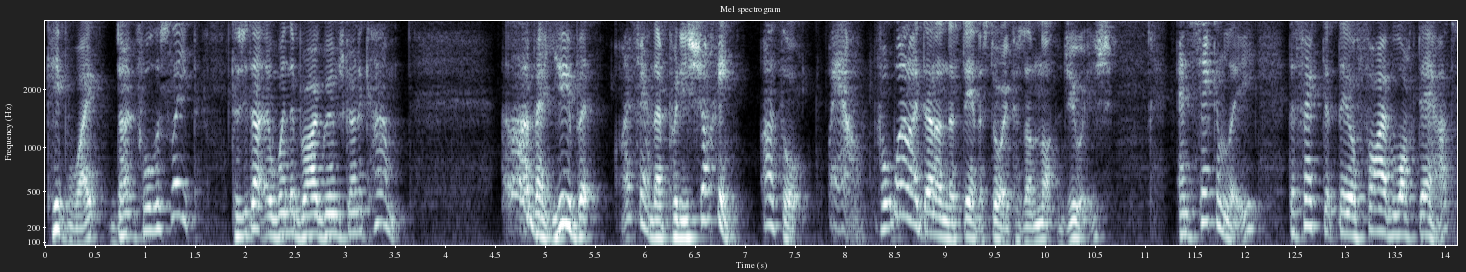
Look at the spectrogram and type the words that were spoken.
keep awake, don't fall asleep, because you don't know when the bridegroom's going to come." I don't know about you, but I found that pretty shocking. I thought, wow, for one, I don't understand the story because I'm not Jewish. And secondly, the fact that there were five locked out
